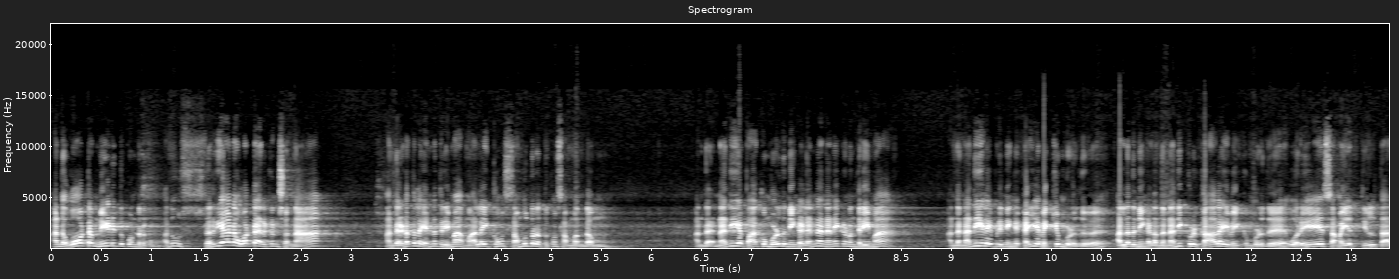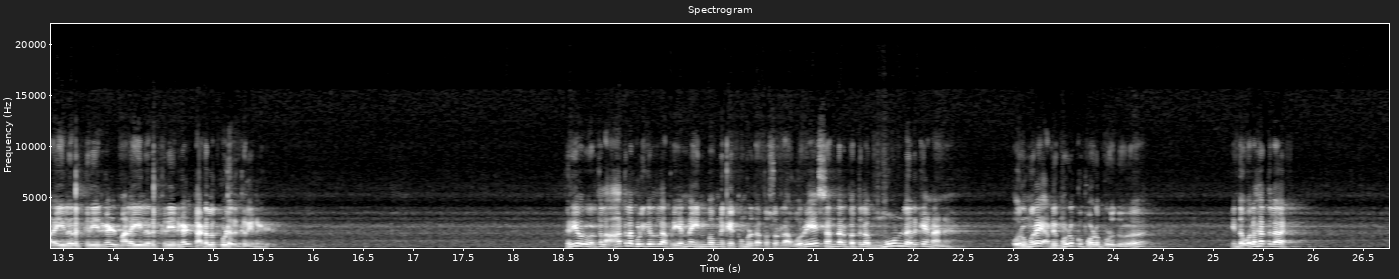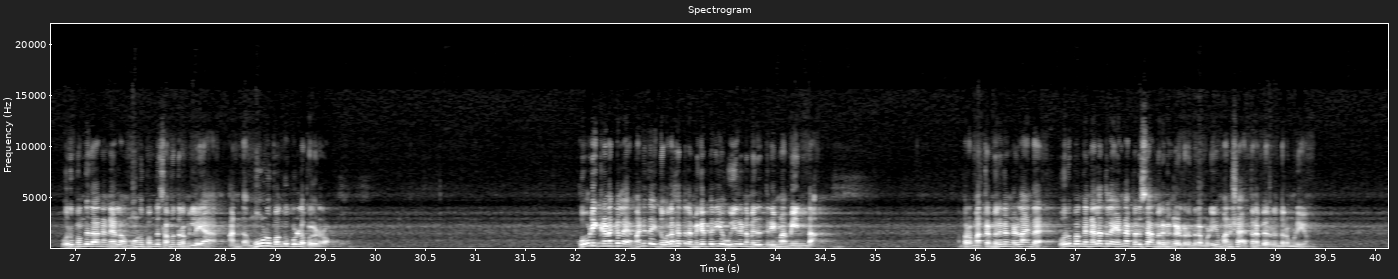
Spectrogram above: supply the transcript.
அந்த ஓட்டம் நீடித்து கொண்டிருக்கும். அதுவும் சரியான ஓட்டம் இருக்குன்னு சொன்னால் அந்த இடத்துல என்ன தெரியுமா? மலைக்கும் சமுத்திரத்துக்கும் சம்பந்தம். அந்த நதியை பார்க்கும்பொழுது நீங்கள் என்ன நினைக்கணும் தெரியுமா? அந்த நதியில் இப்படி நீங்கள் கையை வைக்கும் பொழுது அல்லது நீங்கள் அந்த நதிக்குள் காலை வைக்கும் பொழுது ஒரே சமயத்தில் தரையில் இருக்கிறீர்கள் மலையில் இருக்கிறீர்கள் கடலுக்குள் இருக்கிறீர்கள். பெரிய ஒரு ஒருத்தர் ஆற்றுல குளிக்கிறதுல அப்படி என்ன இன்பம்னு கேட்கும்போது அப்ப சொல்கிறேன் ஒரே சந்தர்ப்பத்துல மூணுல இருக்கேன் நான். ஒரு முறை அப்படி முழுக்கு போடும்பொழுது இந்த உலகத்துல ஒரு பங்கு தானே நிலம் மூணு பங்கு சமுத்திரம் இல்லையா? அந்த மூணு பங்குக்குள்ள போயிடுறோம். கோடிக்கணக்கில் மனித இந்த உலகத்துல மிகப்பெரிய உயிரினம் எது தெரியுமா? மீன் தான். அப்புறம் மற்ற மிருகங்கள்லாம் இந்த ஒரு பங்கு நிலத்துல என்ன பெருசாக மிருகங்கள் இருந்துட முடியும்? மனுஷன் எத்தனை பேர் இருந்துட முடியும்?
